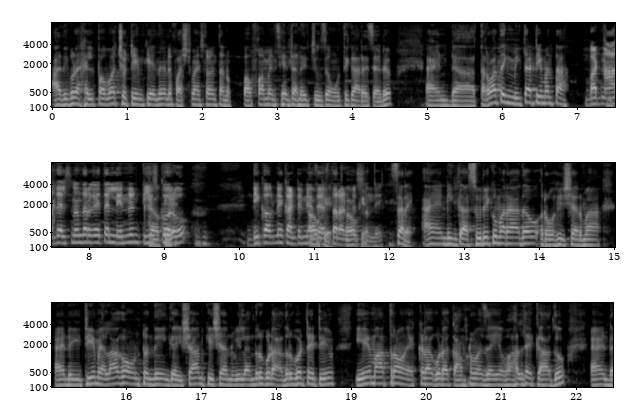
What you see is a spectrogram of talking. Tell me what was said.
అది కూడా హెల్ప్ అవ్వచ్చు టీంకి ఎందుకంటే ఫస్ట్ మ్యాచ్లో తన పర్ఫార్మెన్స్ ఏంటనేది చూసాం ఉతికారేశాడు అండ్ తర్వాత ఇంక మిగతా టీం అంతా. బట్ నాకు తెలిసినంత వరకు అయితే లిన్ తీసుకోరు. డీకాక్ నే కంటిన్యూ సరే అండ్ ఇంకా సూర్యకుమార్ యాదవ్ రోహిత్ శర్మ అండ్ ఈ టీం ఎలాగో ఉంటుంది ఇంకా ఇషాన్ కిషన్ వీళ్ళందరూ కూడా అదరగొట్టే టీం ఏ మాత్రం ఎక్కడా కూడా కాంప్రమైజ్ అయ్యే వాళ్ళే కాదు. అండ్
